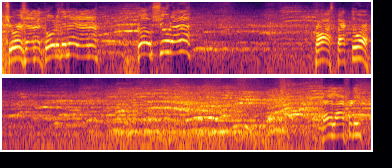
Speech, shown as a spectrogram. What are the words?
It's yours, Anna. Go to the net, Anna. Go, shoot, Anna. Cross, back door. Okay, Lafferty.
